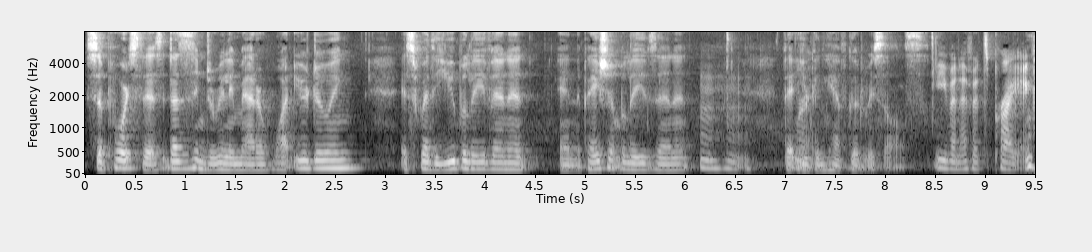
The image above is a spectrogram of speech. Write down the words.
supports this. It doesn't seem to really matter what you're doing; it's whether you believe in it and the patient believes in it. That you can have good results Even if it's praying.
